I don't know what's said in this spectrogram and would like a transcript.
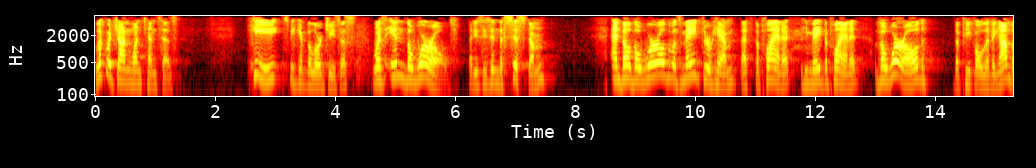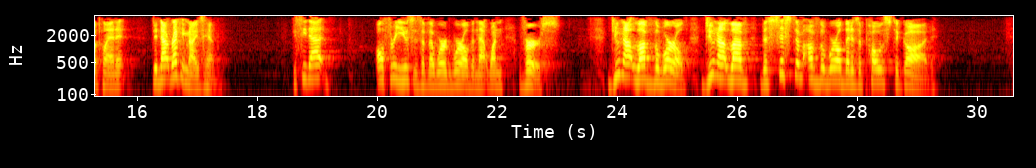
Look what John 1.10 says. He, speaking of the Lord Jesus, was in the world. That is, he's in the system. And though the world was made through him, that's the planet, he made the planet, the world, the people living on the planet, did not recognize him. Do you see that? All three uses of the word world in that one verse. Do not love the world. Do not love the system of the world that is opposed to God.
